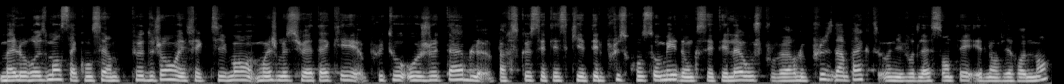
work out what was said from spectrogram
Malheureusement, ça concerne peu de gens. Effectivement, moi, je me suis attaquée plutôt aux jetables parce que c'était ce qui était le plus consommé. Donc, c'était là où je pouvais avoir le plus d'impact au niveau de la santé et de l'environnement.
